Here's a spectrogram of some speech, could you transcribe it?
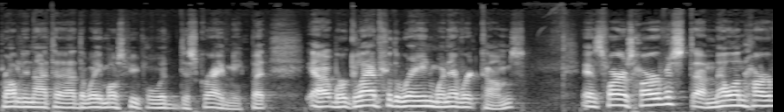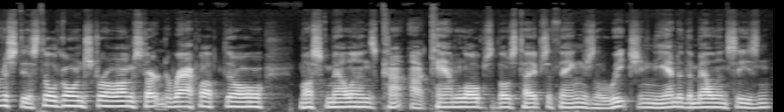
Probably not uh, the way most people would describe me, but uh, we're glad for the rain whenever it comes. As far as harvest, uh, melon harvest is still going strong, starting to wrap up though. Musk melons, ca- uh, cantaloupes, those types of things. They're reaching the end of the melon season.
